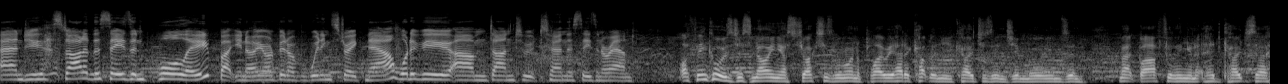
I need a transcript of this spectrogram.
And you started the season poorly, but you know you're on a bit of a winning streak now. What have you um, done to turn this season around? I think it was just knowing our structures we want to play. We had a couple of new coaches in Jim Williams and Matt Barr filling in at head coach, so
